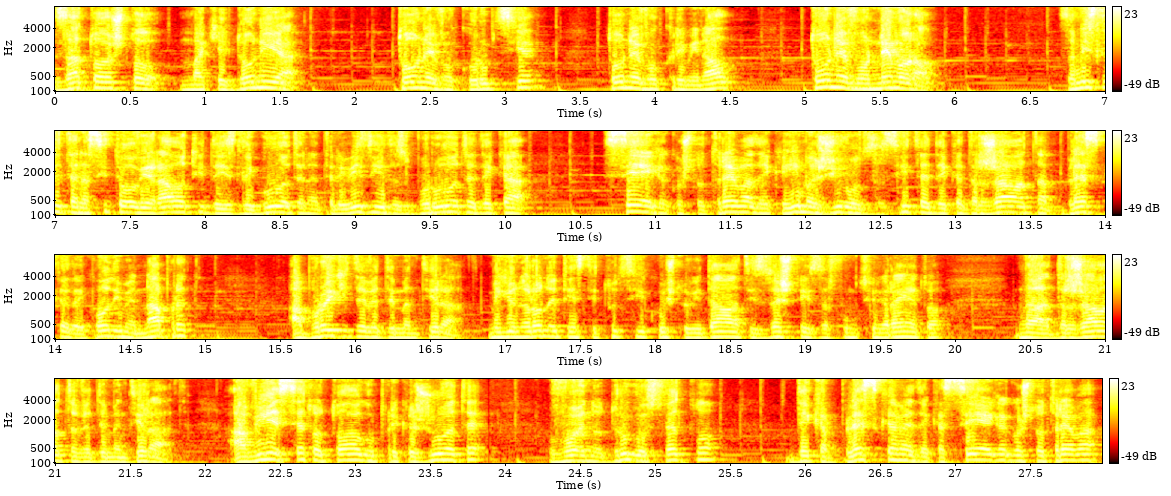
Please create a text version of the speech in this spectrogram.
затоа што Македонија тоне во корупција, тоне во криминал, тоне во неморал. Замислите на сите овие работи да излегувате на телевизија и да зборувате дека се е како што треба, дека има живот за сите, дека државата блеска, дека одиме напред, а бројките ве демантираат. Меѓународните институции кои што ви даваат извештаи за функционирањето на државата ве дементираат. А вие сето тоа го прикажувате во едно друго светло, дека блескаме, дека се е како што треба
